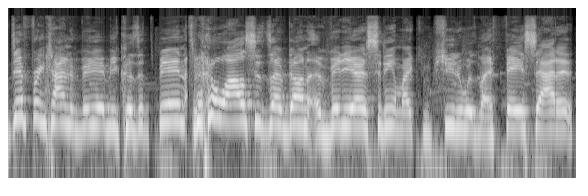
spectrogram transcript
different kind of video because it's been it's been a while since I've done a video sitting at my computer with my face at it.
